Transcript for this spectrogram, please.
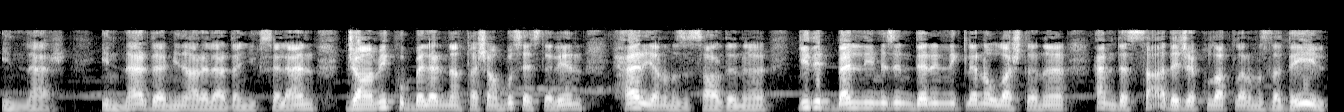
inler. İnler de minarelerden yükselen, cami kubbelerinden taşan bu seslerin her yanımızı sardığını, gidip benliğimizin derinliklerine ulaştığını hem de sadece kulaklarımızla değil,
